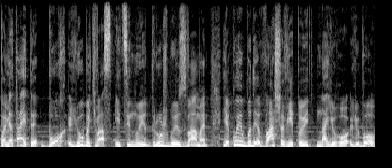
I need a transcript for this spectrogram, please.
Пам'ятайте, Бог любить вас і цінує дружбою з вами. Якою буде ваша відповідь на Його любов?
